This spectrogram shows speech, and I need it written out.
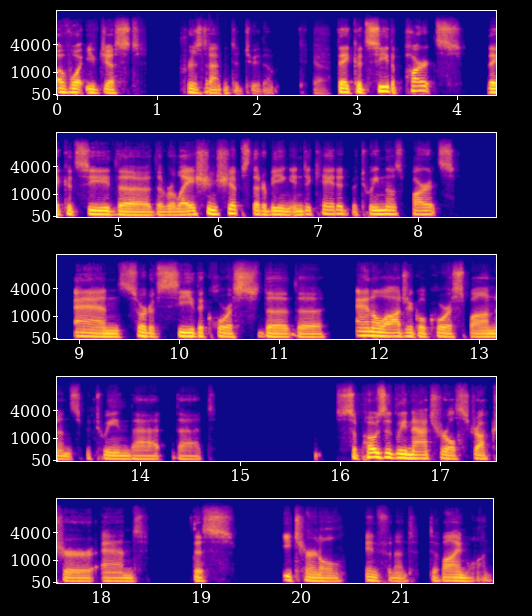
of what you've just presented to them yeah. they could see the parts they could see the the relationships that are being indicated between those parts and sort of see the course the the analogical correspondence between that that supposedly natural structure and this eternal infinite divine one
